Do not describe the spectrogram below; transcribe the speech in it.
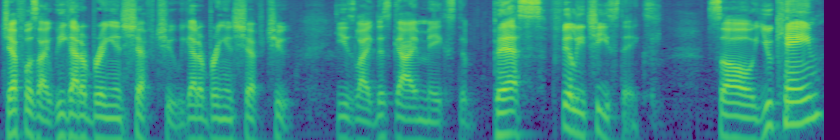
Jeff was like, We got to bring in Chef Chew. We got to bring in Chef Chew. He's like, This guy makes the best Philly cheesesteaks. So you came,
